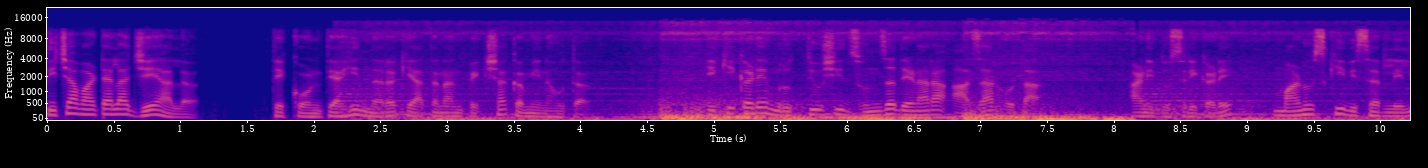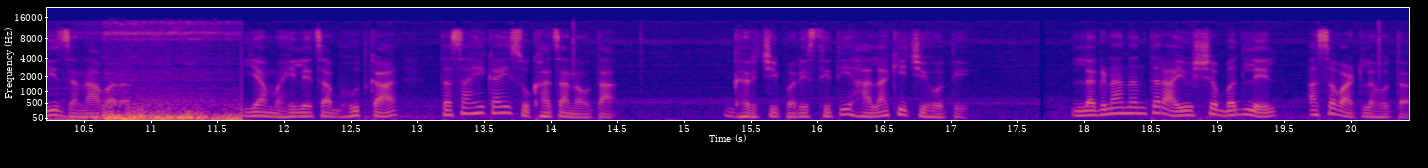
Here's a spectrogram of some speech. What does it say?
तिच्या वाट्याला जे आलं ते कोणत्याही नरक यातनांपेक्षा कमी नव्हतं. एकीकडे मृत्यूशी झुंज देणारा आजार होता आणि दुसरीकडे माणुसकी विसरलेली जनावरं. या महिलेचा भूतकाळ तसाही काही सुखाचा नव्हता. घरची परिस्थिती हालाकीची होती. लग्नानंतर आयुष्य बदलेल असं वाटलं होतं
